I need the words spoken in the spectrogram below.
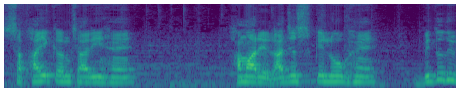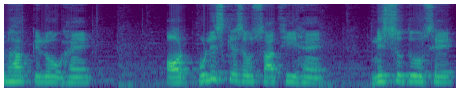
सफ़ाई कर्मचारी हैं, हमारे राजस्व के लोग हैं, विद्युत विभाग के लोग हैं और पुलिस के सब साथी हैं, निश्चित रूप से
